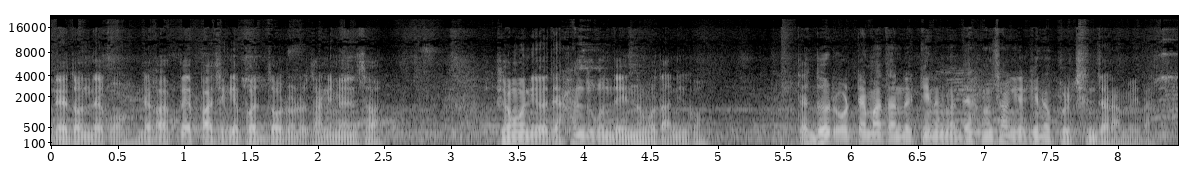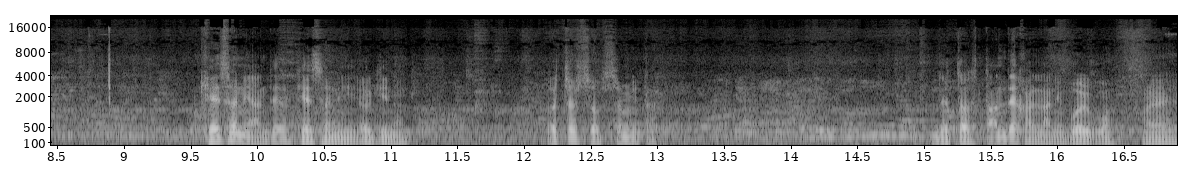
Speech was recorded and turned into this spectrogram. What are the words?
내 돈 내고 내가 빼 빠지게 번 돈으로 다니면서 병원이 어디 한두 군데 있는 곳 아니고. 늘 올 때마다 느끼는 건데 항상 여기는 불친절합니다. 개선이 안 돼요 개선이 여기는. 어쩔 수 없습니다. 근데 또 딴 데 갈라니 멀고. 에휴.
